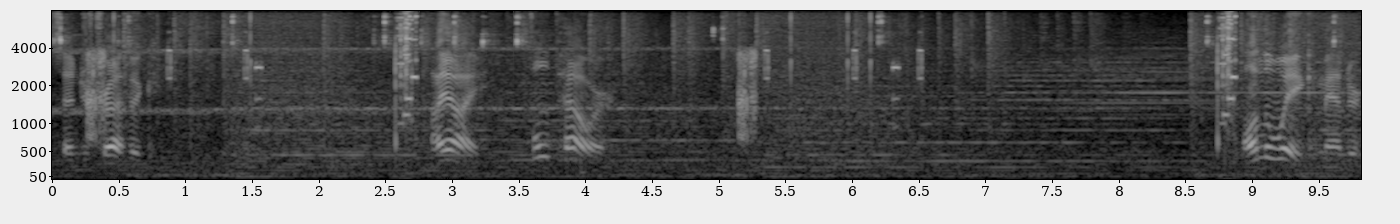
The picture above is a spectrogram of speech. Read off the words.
Send your traffic. Aye aye. Full power. On the way, Commander.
